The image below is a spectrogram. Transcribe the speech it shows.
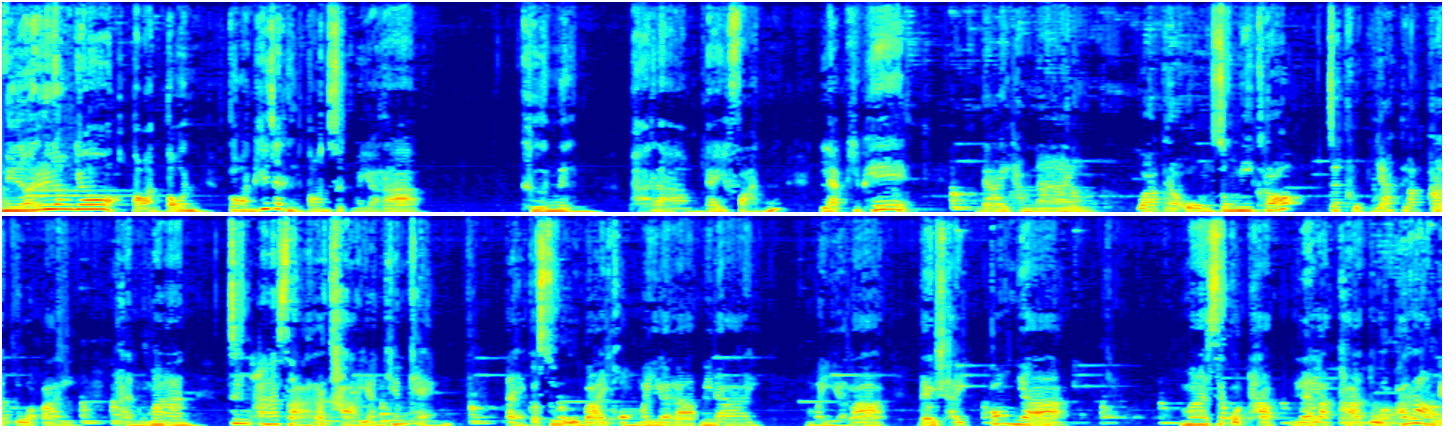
เนื้อเรื่องย่อตอนต้นก่อนที่จะถึงตอนศึกมยราบ คือหนึ่งพระรามได้ฝันและพิเภกได้ทำนาย ว่าพระองค์ทรงมีเคราะห์ จะถูกยักษ์ลักพาตัวไปหนุมานจึงอาสารักขาอย่างเข้มแข็ง แต่ก็สู้อุบายของมยราบไม่ได้มยราบได้ใช้ก้องยา มาสะกดทับและลักพาตัวพระรามไป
